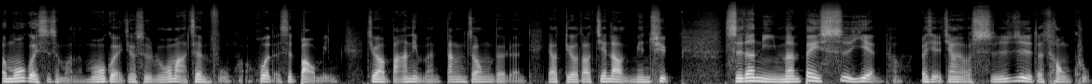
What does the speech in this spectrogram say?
而魔鬼是什么呢？魔鬼就是罗马政府，或者是暴民，就要把你们当中的人要丢到监牢里面去，使得你们被试验，哈，而且将有十日的痛苦。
